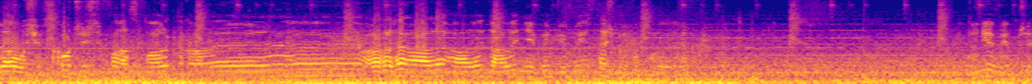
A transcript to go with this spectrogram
Udało się wskoczyć w asfalt, ale, ale, ale, ale dalej nie wiem, gdzie my jesteśmy w ogóle, nie? I tu nie wiem, czy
